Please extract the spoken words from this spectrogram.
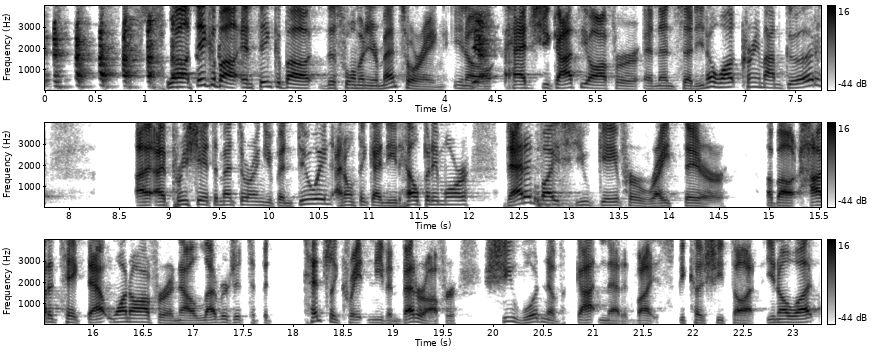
well, think about and think about this woman you're mentoring. You know, yes. had she got the offer and then said, you know what, Kareem, I'm good. I, I appreciate the mentoring you've been doing. I don't think I need help anymore. That advice you gave her right there about how to take that one offer and now leverage it to potentially create an even better offer, she wouldn't have gotten that advice because she thought, you know what?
